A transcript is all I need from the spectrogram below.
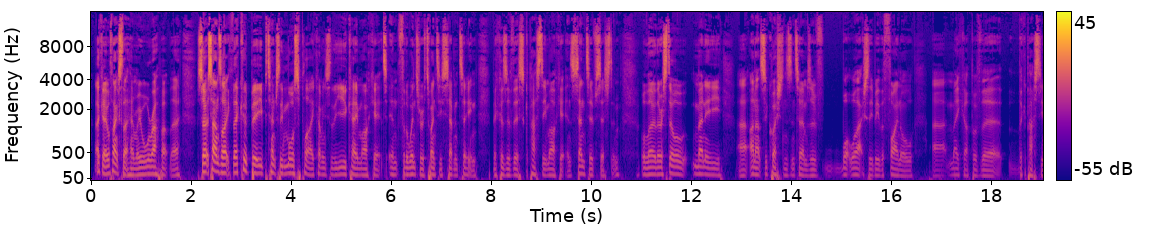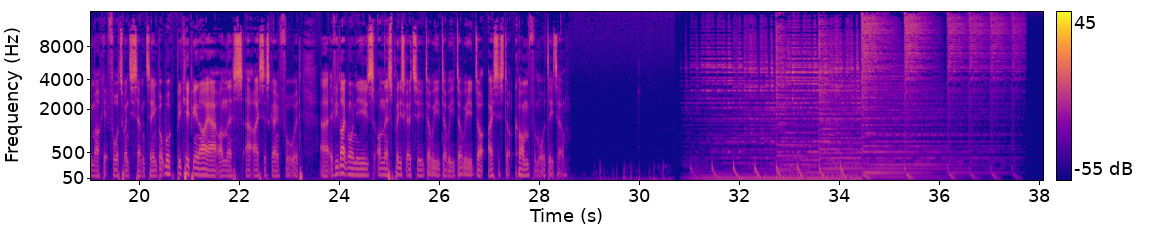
Okay, well, thanks for that, Henry. We'll wrap up there. So it sounds like there could be potentially more supply coming to the UK market in, for the winter of 2017 because of this capacity market incentive system. Although there are still many uh, unanswered questions in terms of what will actually be the final uh, makeup of the the capacity market for 2017. But we'll be keeping an eye out on this at ICIS going forward. Uh, if you'd like more news on this, please go to www.icis.com for more detail.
